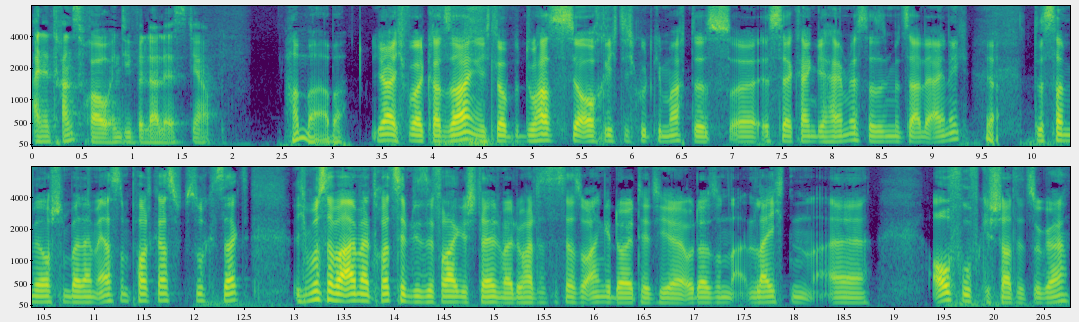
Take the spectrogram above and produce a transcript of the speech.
eine Transfrau in die Villa lässt, ja. Haben wir aber. Ja, ich wollte gerade sagen, ich glaube, du hast es ja auch richtig gut gemacht. Das äh, ist ja kein Geheimnis, da sind wir uns ja alle einig. Ja. Das haben wir auch schon bei deinem ersten Podcast-Besuch gesagt. Ich muss aber einmal trotzdem diese Frage stellen, weil du hattest es ja so angedeutet hier oder so einen leichten äh, Aufruf gestartet sogar.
